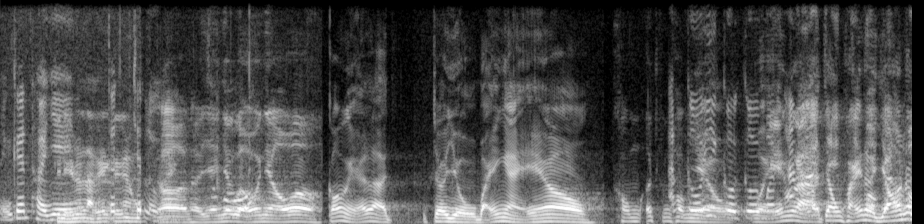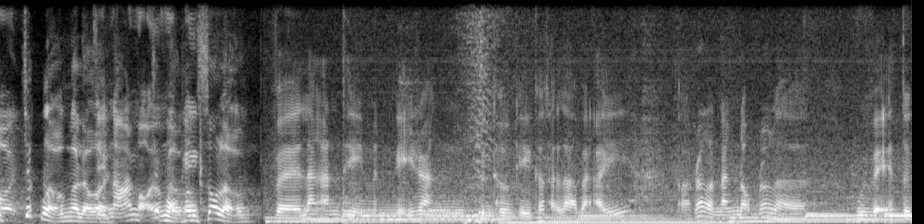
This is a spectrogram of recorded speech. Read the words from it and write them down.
những cái thời gian niệm đó là cái- chất, cái- chất lượng. Ờ thời gian chất lượng với nhau không? Có nghĩa là cho dù 7 ngày hiểu không không ít cũng Anh không cười nhiều. cười cười miễn là trong khoảng thời gian nó thôi. chất lượng là được Chỉ rồi. nói mỗi chất một lượng cái- số lượng. Về Lan Anh thì mình nghĩ rằng bình thường thì có thể là bạn ấy ờ, rất là năng động rất là vui vẻ tươi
